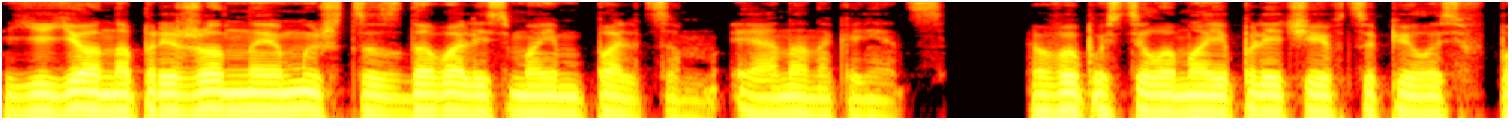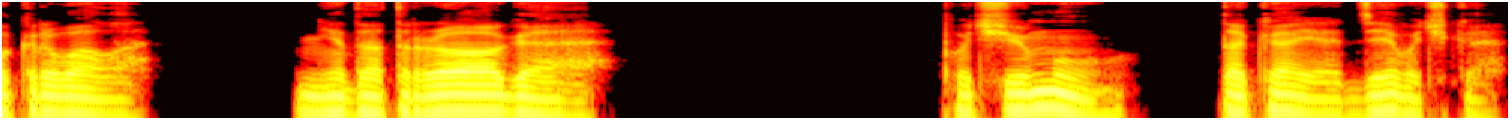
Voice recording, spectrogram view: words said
Ее напряженные мышцы сдавались моим пальцем, и она, наконец, выпустила мои плечи и вцепилась в покрывало. Недотрога! Почему такая девочка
